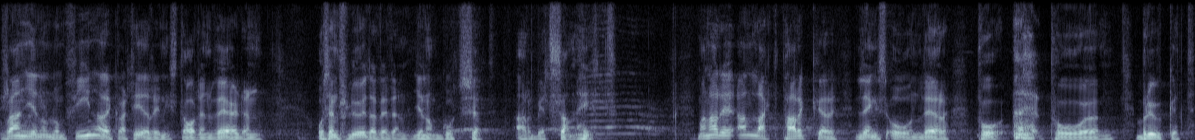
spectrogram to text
rann genom de finare kvarteren i staden, världen och sen flödade den genom godset arbetsamhet. Man hade anlagt parker längs ån där på, på eh, bruket.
